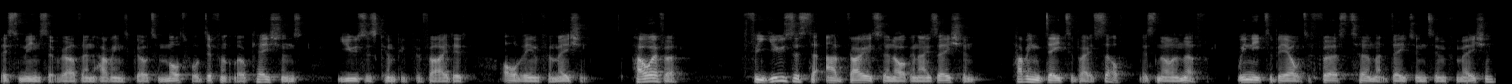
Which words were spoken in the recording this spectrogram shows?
This means that rather than having to go to multiple different locations, users can be provided all the information. However, for users to add value to an organization, having data by itself is not enough. We need to be able to first turn that data into information.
